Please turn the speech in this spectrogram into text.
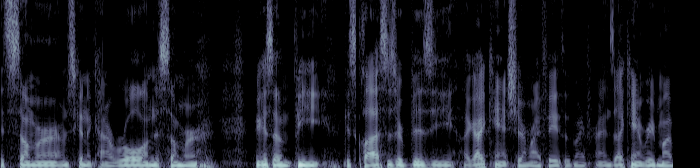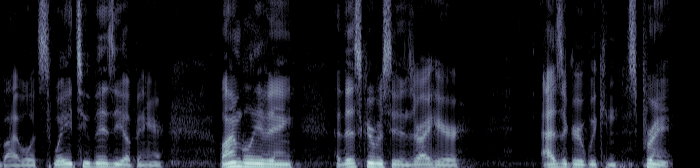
It's summer. I'm just going to kind of roll into summer because I'm beat, because classes are busy. Like, I can't share my faith with my friends. I can't read my Bible. It's way too busy up in here. But I'm believing that this group of students right here, as a group, we can sprint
